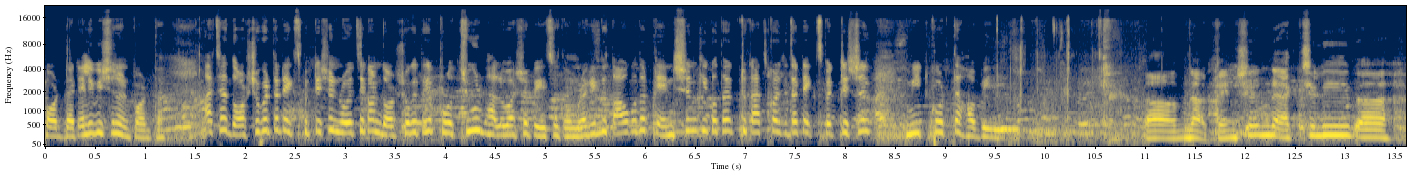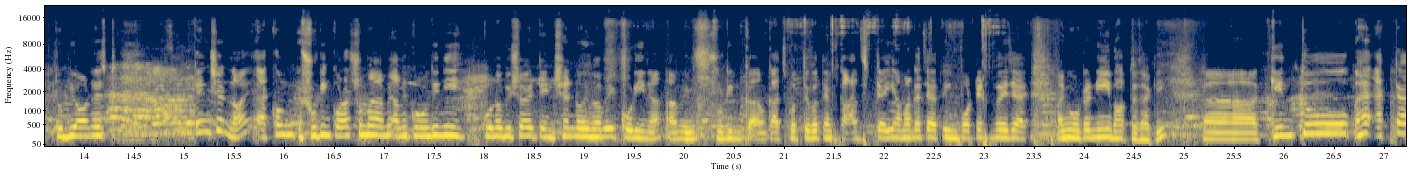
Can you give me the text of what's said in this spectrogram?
পর্দা টেলিভিশনের পর্দা। আচ্ছা দর্শকের তো একটা এক্সপেকটেশন রয়েছে কারণ দর্শকের থেকে প্রচুর ভালোবাসা পেয়েছ তোমরা। কিন্তু তাও কোথাও টেনশন কি কোথাও একটু কাজ করে যেটা একটা এক্সপেকটেশন মিট করতে হবে না tension actually to be honest tension নয়। এখন শুটিং করার সময় আমি আমি কোনোদিনই কোনো বিষয়ে টেনশন ওইভাবেই করি না। আমি শুটিং কাজ করতে করতে আমি কাজটাই আমার কাছে এত ইম্পর্টেন্ট হয়ে যায়, আমি ওটা নিয়েই ভাবতে থাকি। কিন্তু হ্যাঁ একটা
